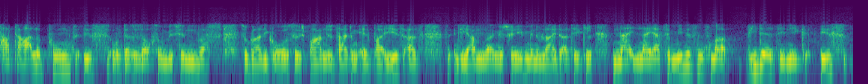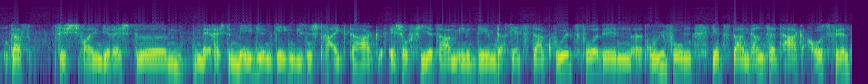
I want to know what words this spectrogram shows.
fatale Punkt ist, und das ist auch so ein bisschen, was sogar die große spanische Zeitung El País als die haben dann geschrieben in einem Leitartikel, naja, na zumindest mal widersinnig ist, dass sich vor allem die rechte, rechten Medien gegen diesen Streiktag echauffiert haben, indem das jetzt da kurz vor den äh, Prüfungen jetzt da ein ganzer Tag ausfällt.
